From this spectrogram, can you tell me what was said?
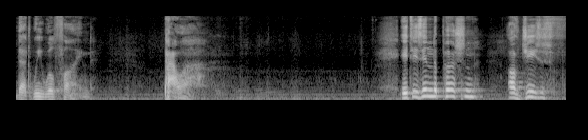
that we will find power. It is in the person of Jesus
